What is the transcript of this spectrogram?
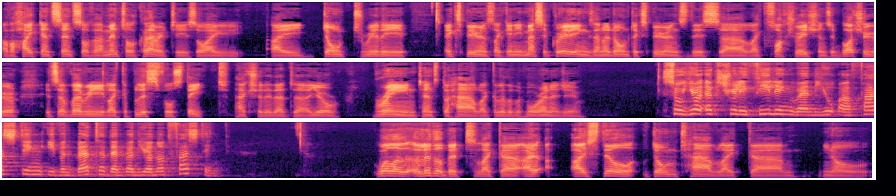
of a heightened sense of uh, mental clarity. So I I don't really experience like any massive cravings and I don't experience this uh, like fluctuations in blood sugar, it's a very like a blissful state actually that uh, your brain tends to have like a little bit more energy. So you're actually feeling when you are fasting even better than when you're not fasting. Well, a, a little bit. Like uh, I, I still don't have like um, you know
